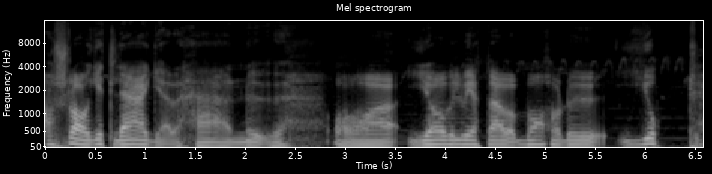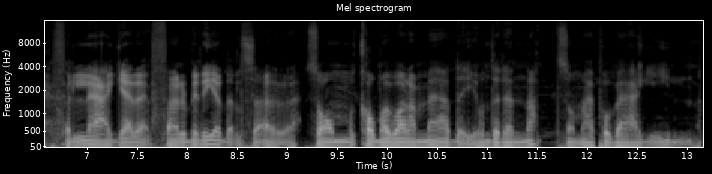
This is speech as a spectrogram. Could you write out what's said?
har slagit läger här nu och jag vill veta vad har du gjort för lägerförberedelser som kommer vara med dig under den natt som är på väg in?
